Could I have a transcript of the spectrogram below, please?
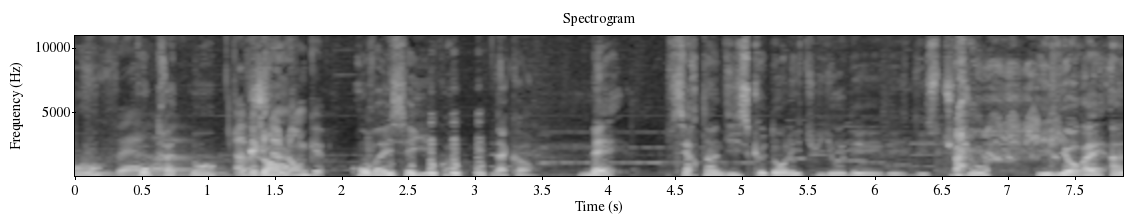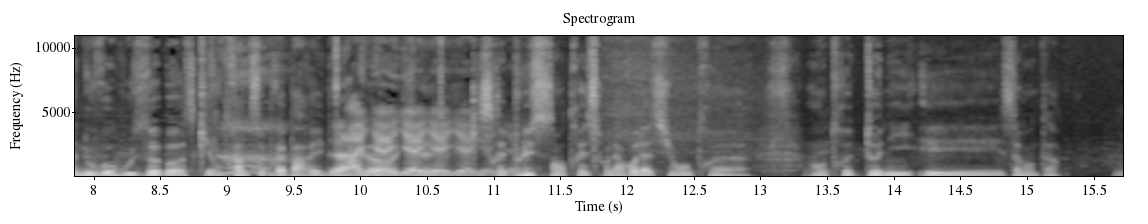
franchement, ouvert, concrètement. euh, Avec genre, la langue. on va essayer quoi. D'accord. Mais certains disent que dans les tuyaux des, des- des studios, il y aurait un nouveau Who's the Boss qui est en train de se préparer, Aïe, D'accord. aïe, ok. aïe, aïe, aïe, qui serait plus centré sur la relation entre, euh, entre Tony et Samantha. mmh.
